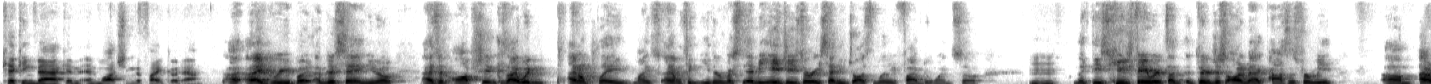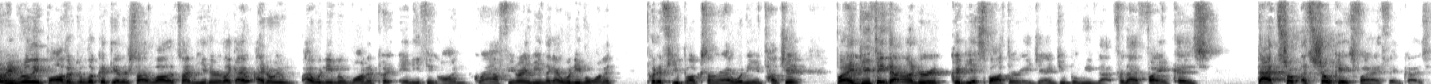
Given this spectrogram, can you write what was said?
kicking back and, and watching the fight go down. I, I agree, but I'm just saying, you know, as an option because I wouldn't, I don't play my, I don't think either of us. I mean, AJ's already said he draws the limit five to one, so Mm-hmm. Like these huge favorites, they're just automatic passes for me. Um, I don't even really bother to look at the other side a lot of the time either. Like I, I don't, even, I wouldn't even want to put anything on Graf. You know what I mean? Like I wouldn't even want to put a few bucks on it. I wouldn't even touch it. But mm-hmm. I do think that under could be a spot there, AJ. I do believe that for that fight because that's a showcase fight. I think, guys.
